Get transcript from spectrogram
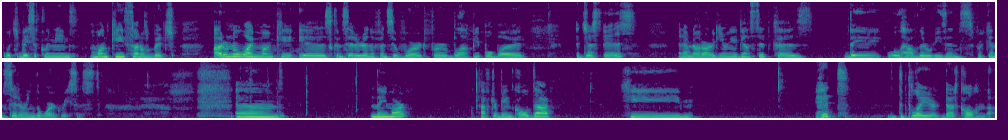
which basically means monkey, son of a bitch. I don't know why monkey is considered an offensive word for black people, but it just is. And I'm not arguing against it because they will have their reasons for considering the word racist. And Neymar, after being called that, he hit the player that called him that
